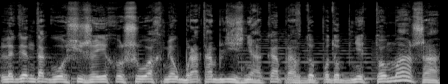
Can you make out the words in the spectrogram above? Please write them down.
Legenda głosi, że Jehoszuach miał brata bliźniaka, prawdopodobnie Tomasza.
